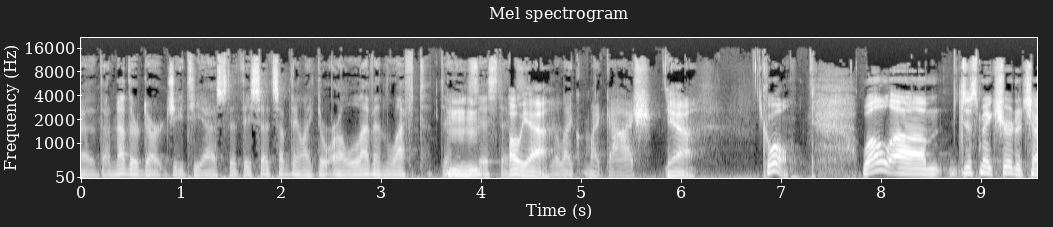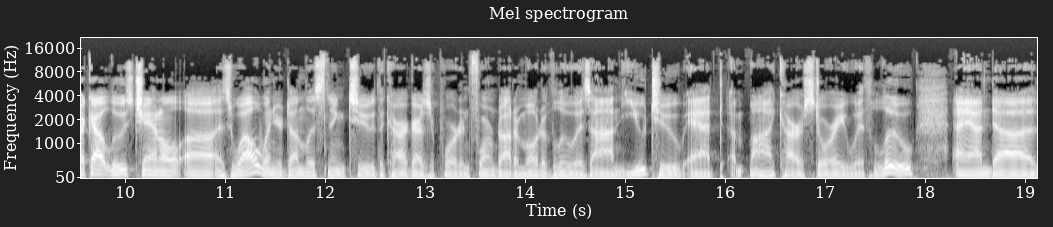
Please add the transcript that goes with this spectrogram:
uh, another Dart GTS that they said something like there were eleven left in Mhm. existence. Oh, yeah. you're like, oh my gosh. Yeah. Cool. Well, um, just make sure to check out Lou's channel uh, as well when you're done listening to the Car Guys Report Informed Automotive. Lou is on YouTube at uh, My Car Story with Lou. And uh,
